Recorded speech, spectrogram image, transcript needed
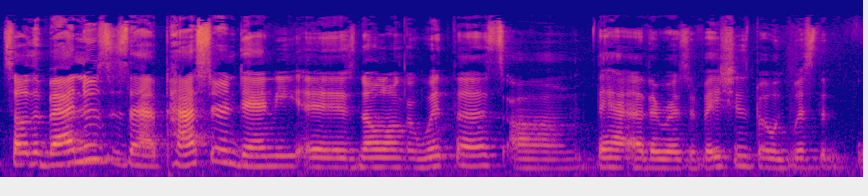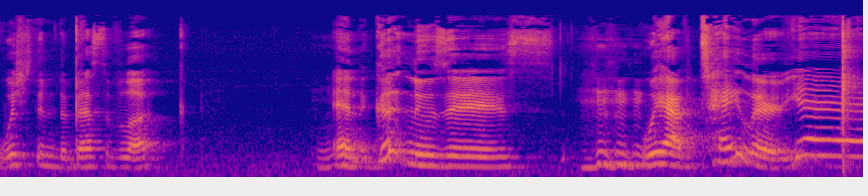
So the bad news is that Pastor and Danny is no longer with us. Um, they had other reservations, but we wish them, wish them the best of luck. Mm-hmm. And the good news is we have Taylor. Yay!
